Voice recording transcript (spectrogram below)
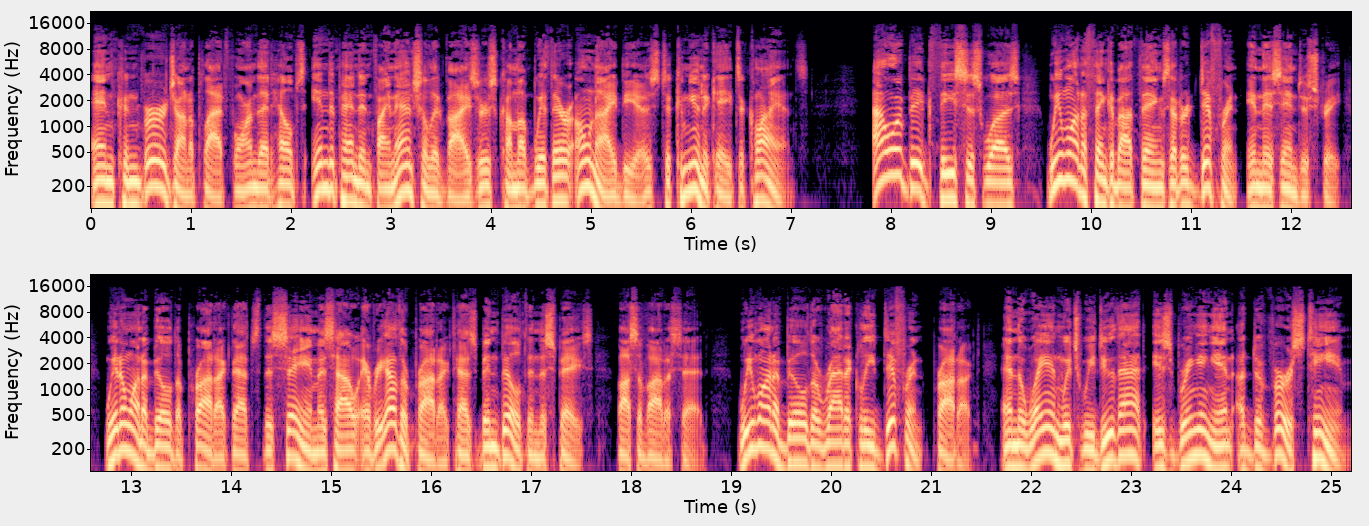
and converge on a platform that helps independent financial advisors come up with their own ideas to communicate to clients. Our big thesis was we want to think about things that are different in this industry. We don't want to build a product that's the same as how every other product has been built in the space, Vasavada said. We want to build a radically different product and the way in which we do that is bringing in a diverse team.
